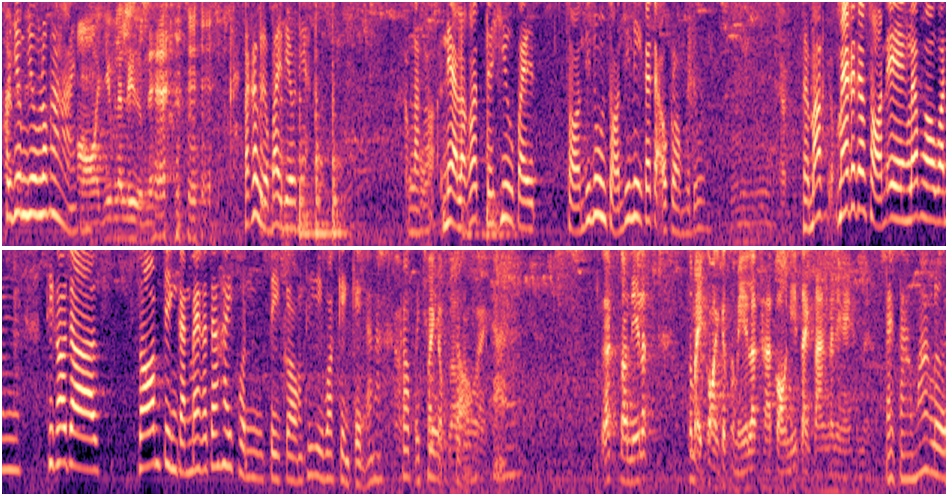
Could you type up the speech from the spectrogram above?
เขายืมยืมแล้วก็หายไปอ๋อยืมแล้วลืมนะฮะแล้วก็เหลือใบเดียวเนี่ยครับแล้วผมก็เนี่ยเราก็จะหิ้วไป สอนที่นู่นสอนที่นี่ก็จะเอากลองไปด้วยอืมครับแต่มากแม่ก็จะสอนเองแล้วพอวันที่เขาจะซ้อมจริงกันแม่ก็จะให้คนตีกลองที่ว่าเก่งๆอะนะก็ไปช่วยสอนใช่แล้วตอนนี้ละสมัยก่อนกับสมัยนี้ราคากองนี้แตกต่างกันยังไงครับแม่แตกต่างมากเลย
